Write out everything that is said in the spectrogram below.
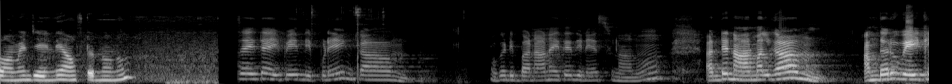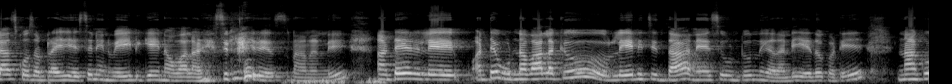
కామెంట్ చేయండి ఆఫ్టర్నూన్. అయితే అయిపోయింది ఇప్పుడే. ఇంకా ఒకటి బనానా అయితే తినేస్తున్నాను. అంటే నార్మల్గా అందరూ వెయిట్ లాస్ కోసం ట్రై చేస్తే నేను వెయిట్ గెయిన్ అవ్వాలనేసి ట్రై చేస్తున్నానండి. అంటే లే అంటే ఉన్న వాళ్ళకు లేని చింత అనేసి ఉంటుంది కదండి ఏదో ఒకటి. నాకు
